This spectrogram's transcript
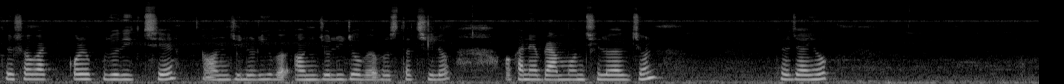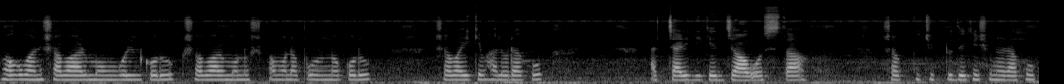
তো সব এক করে পুজো দিচ্ছে। অঞ্জলিরই অঞ্জলিরও ব্যবস্থা ছিল। ওখানে ব্রাহ্মণ ছিল একজন। তো যাই হোক ভগবান সবার মঙ্গল করুক, সবার মনস্কামনা পূর্ণ করুক, সবাইকে ভালো রাখুক। আর চারিদিকের যা অবস্থা সব কিছু একটু দেখে শুনে রাখুক।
